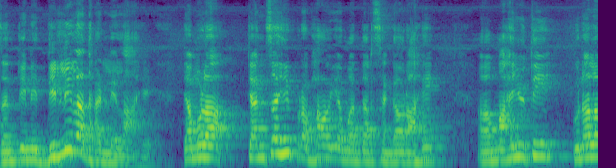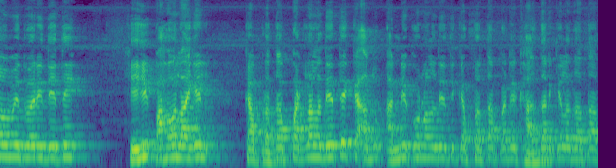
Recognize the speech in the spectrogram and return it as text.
जनतेने दिल्लीला धाडलेला आहे. त्यामुळं त्यांचाही प्रभाव या मतदारसंघावर आहे. महायुती कुणाला उमेदवारी देते हेही पाहावं लागेल. का प्रताप पाटलाला देते का अजून अन्य कोणाला देते का प्रताप पाटील खासदार केला जातात?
